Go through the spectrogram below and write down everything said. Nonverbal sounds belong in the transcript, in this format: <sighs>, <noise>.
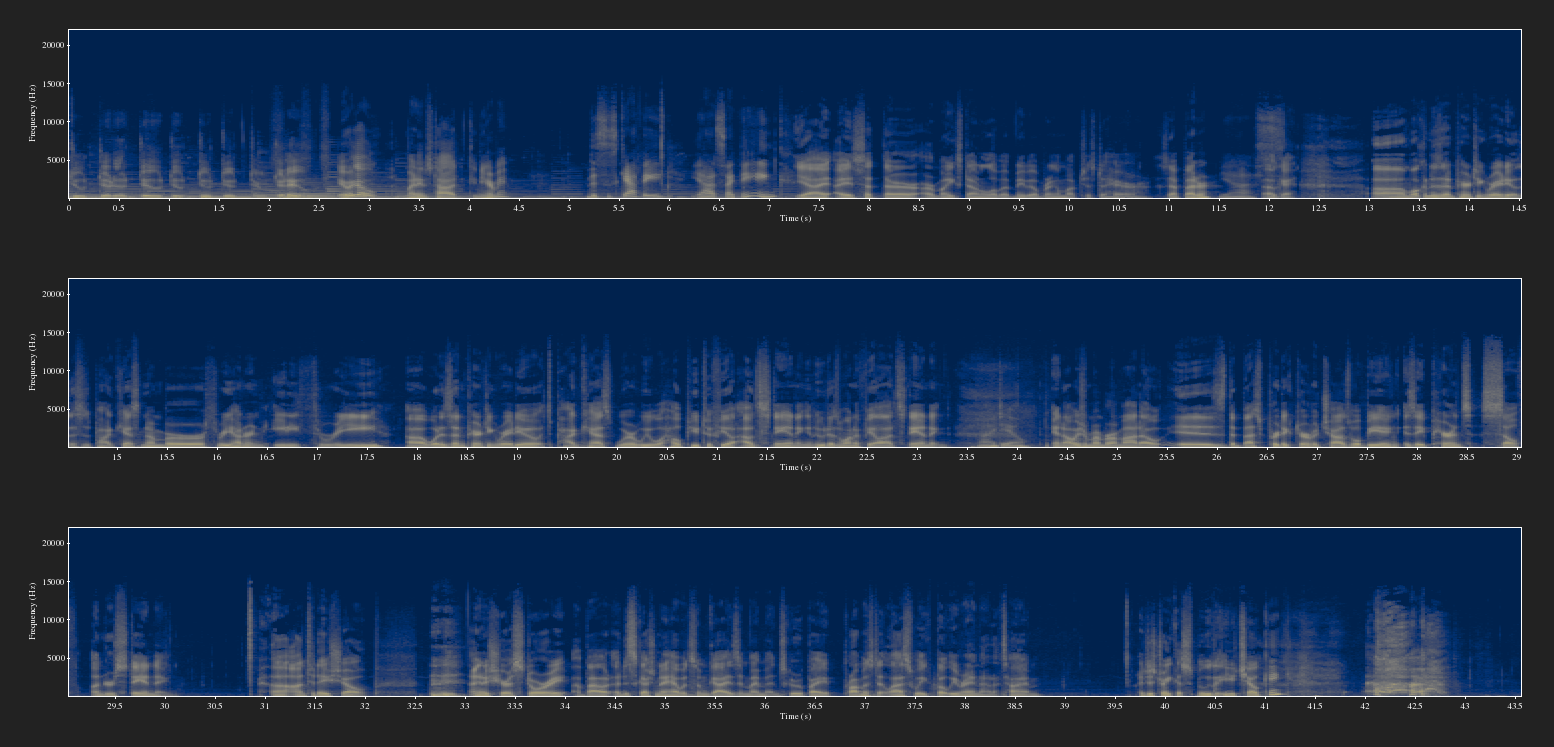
do do do do do do do do do do. Here we go. My name's Todd. Can you hear me? This is Cathy. Yes, I think. Yeah, I, I set their our mics down a little bit. Maybe I'll bring them up just a hair. Is that better? Yes. Okay. Um, welcome to Zen Parenting Radio. This is podcast number 383. Uh, what is Zen Parenting Radio? It's a podcast where we will help you to feel outstanding. And who doesn't want to feel outstanding? I do. And always remember our motto is the best predictor of a child's well being is a parent's self understanding. Uh, on today's show, <clears throat> I'm going to share a story about a discussion I had with some guys in my men's group. I promised it last week, but we ran out of time. I just drank a smoothie. Are you choking? <coughs> <coughs>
